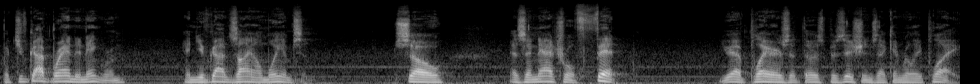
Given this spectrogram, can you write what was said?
But you've got Brandon Ingram and you've got Zion Williamson. So, as a natural fit, you have players at those positions that can really play.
